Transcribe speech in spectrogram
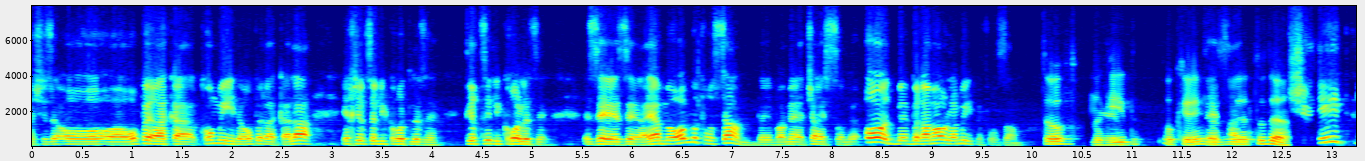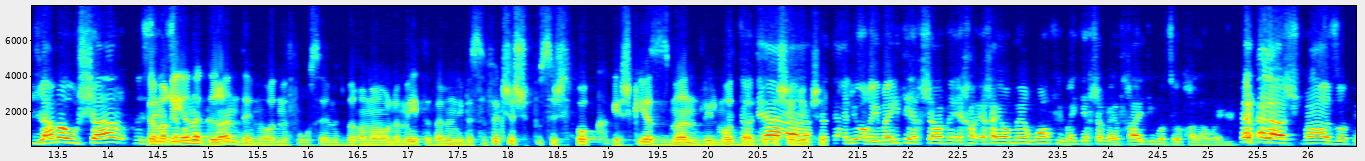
שזה, או או האופרה הק- הקומית, האופרה הקלה, איך שתרצה לקרוא לזה, תרצה לקרוא לזה. זה, זה היה מאוד מפורסם במאה ה-19, מאוד, ברמה עולמית מפורסם. טוב, נגיד, אוקיי, אז. אה, אתה יודע. שנית, למה הוא שר? גם אריאנה גרנדה מאוד מפורסמת ברמה עולמית, אבל אני בספק שספוק ישקיע זמן ללמוד אתה את השירים אתה של... יודע, ליאור, אם הייתי עכשיו, איך היה אומר וולף, אם הייתי עכשיו בידך, הייתי מוציא אותך להורג. על ההשפעה הזאת.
